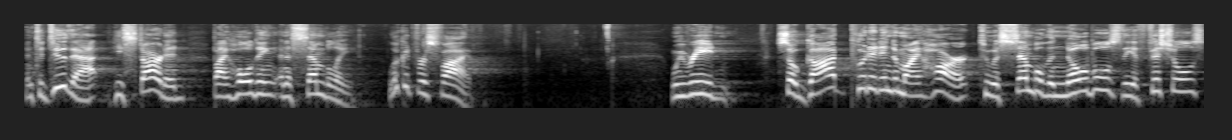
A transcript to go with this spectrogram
And to do that, he started by holding an assembly. Look at verse 5. We read, So God put it into my heart to assemble the nobles, the officials,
